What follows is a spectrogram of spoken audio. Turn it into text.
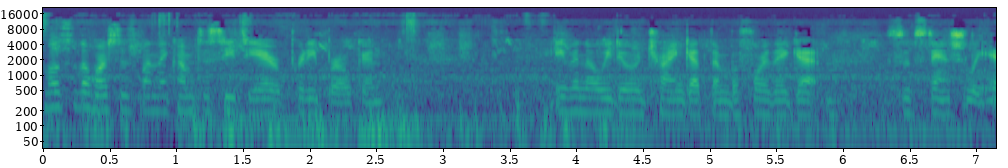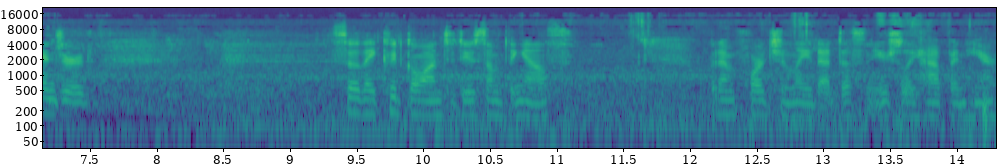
Most of the horses when they come to CTA are pretty broken even though we do try and get them before they get substantially injured. So they could go on to do something else. But unfortunately, that doesn't usually happen here.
